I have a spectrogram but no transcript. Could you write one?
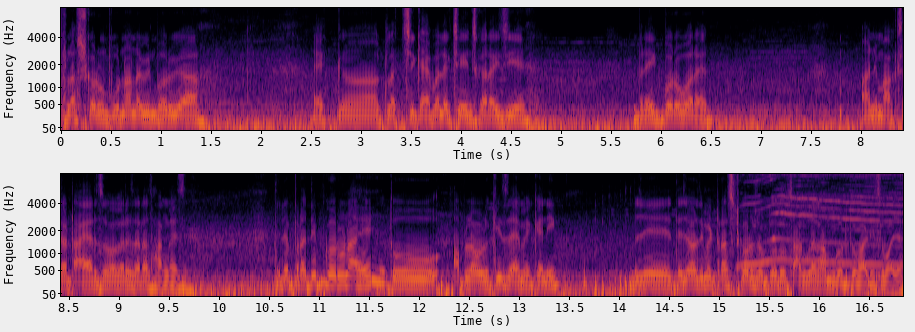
फ्लश करून पुन्हा नवीन भरूया. एक क्लचची कॅबल एक चेंज करायची आहे. ब्रेक बरोबर आहेत. आणि मागच्या टायरचं वगैरे जरा सांगायचं आहे. तिथे प्रदीप करून आहे. तो आपला ओळखीचा आहे मेकॅनिक. म्हणजे त्याच्यावरती मी ट्रस्ट करू शकतो. तो चांगलं काम करतो गाडीचं माझ्या.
